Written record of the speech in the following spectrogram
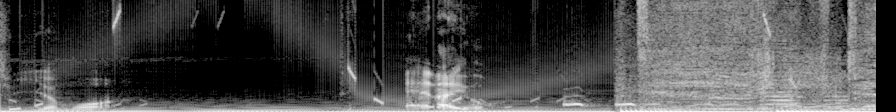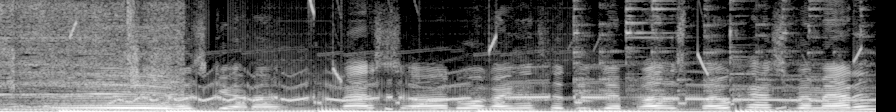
svigermor. Er der jo. Øh, hvad sker der? Hvad så? Du har ringet til dit uh, breds brevkasse. Hvem er det?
